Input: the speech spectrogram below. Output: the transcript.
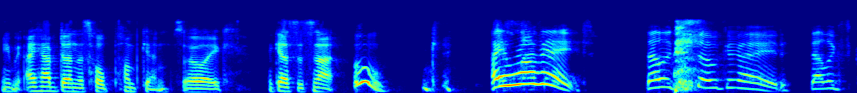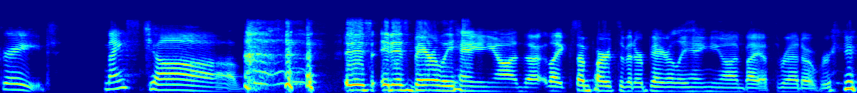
Maybe I have done this whole pumpkin, so like I guess it's not. Oh, okay. I love it. That looks so good. That looks great. Nice job. it is. It is barely hanging on. The like some parts of it are barely hanging on by a thread over here.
